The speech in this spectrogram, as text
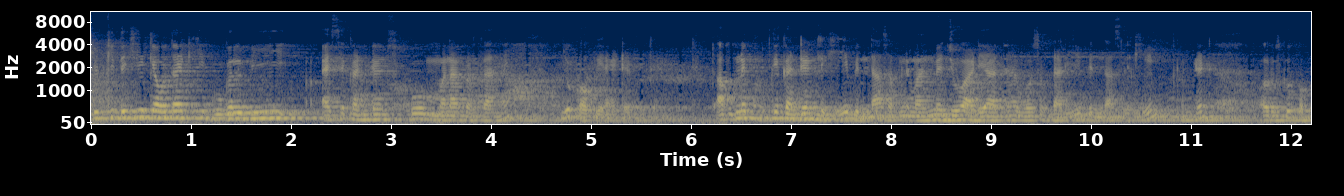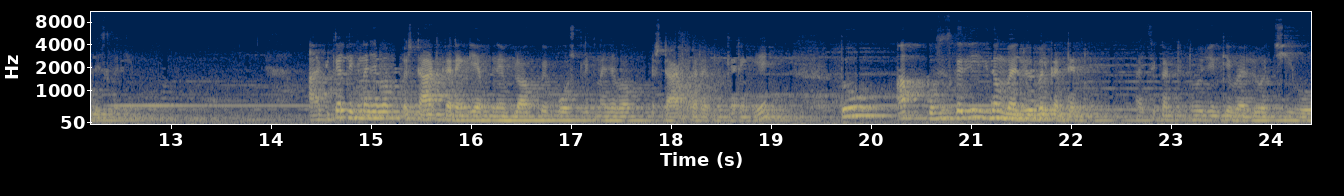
क्योंकि देखिए क्या होता है कि गूगल भी ऐसे कंटेंट्स को मना करता है, जो कॉपी राइटेड होते हैं। तो आप अपने खुद के कंटेंट लिखिए, बिंदास अपने मन में जो आइडिया आता है, वो सब डालिए, बिंदास लिखिए कंटेंट और उसको पब्लिश करिए। आर्टिकल लिखना जब आप स्टार्ट करेंगे, अपने ब्लॉग पे पोस्ट लिखना जब आप स्टार्ट करेंगे तो आप कोशिश करिए एकदम वैल्यूएबल कंटेंट हो। ऐसे कंटेंट हो जिनकी वैल्यू अच्छी हो,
